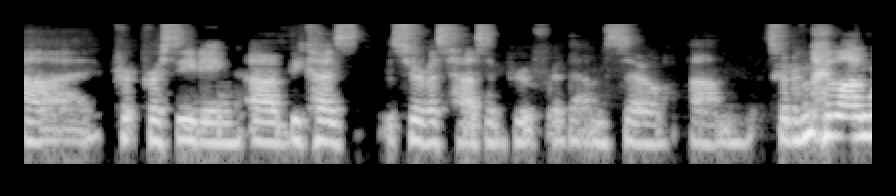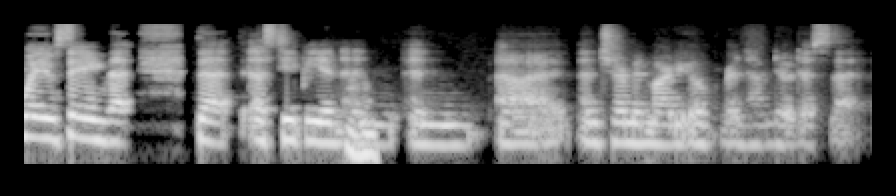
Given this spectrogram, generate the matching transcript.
uh, pr- proceeding uh, because service has improved for them. So um, sort of my long way of saying that that STB and mm-hmm. and and, uh, and Chairman Marty Oberman have noticed that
